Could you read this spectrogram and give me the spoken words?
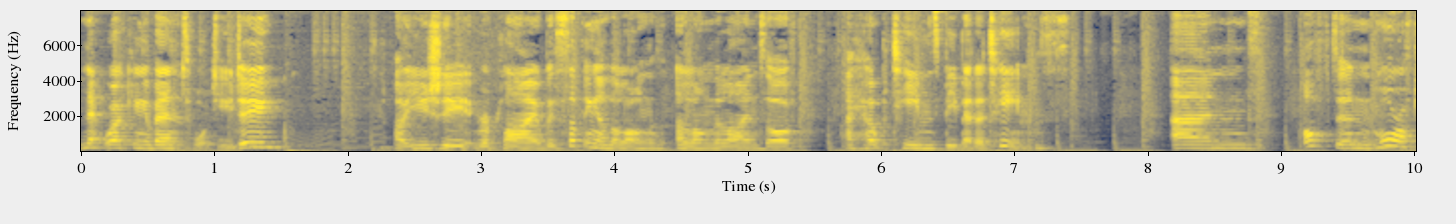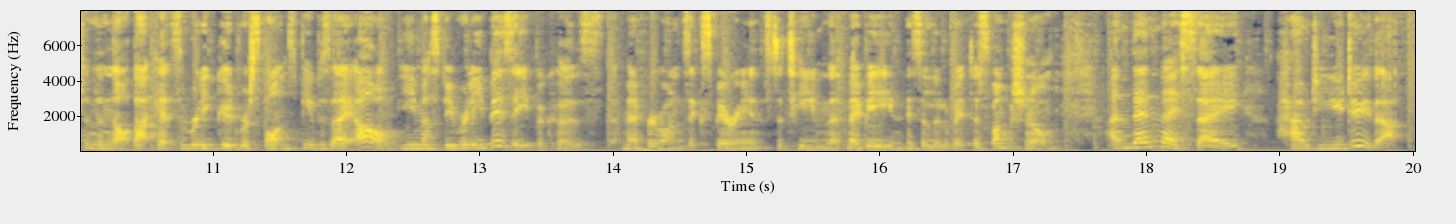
networking events what do you do? I usually reply with something along, along the lines of I help teams be better teams. And often, more often than not, that gets a really good response. People say, Oh, you must be really busy because everyone's experienced a team that maybe is a little bit dysfunctional. And then they say, How do you do that?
